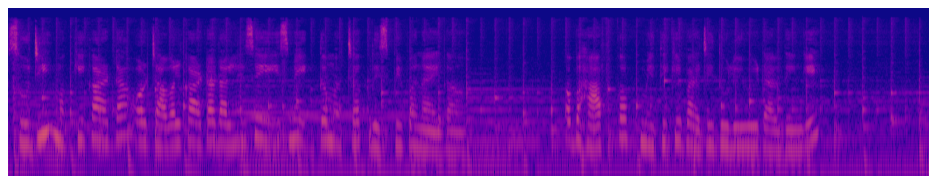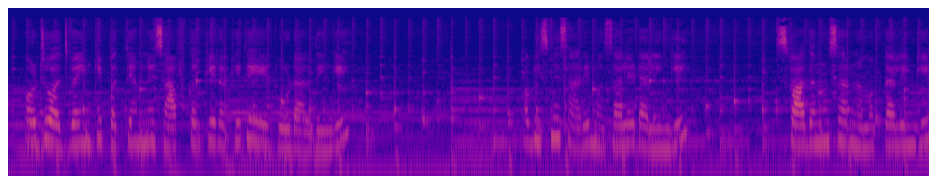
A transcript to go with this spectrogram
सूजी, मक्की का आटा और चावल का आटा डालने से इसमें एकदम अच्छा क्रिस्पीपन आएगा। अब हाफ़ कप मेथी की भाजी धुली हुई डाल देंगे। और जो अजवाइन के पत्ते हमने साफ़ करके रखे थे, वो डाल देंगे। अब इसमें सारे मसाले डालेंगे, स्वाद अनुसार नमक डालेंगे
